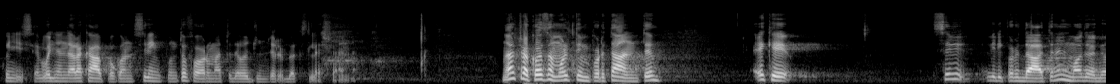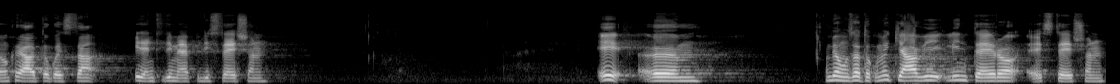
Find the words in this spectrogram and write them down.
Quindi se voglio andare a capo con string.format devo aggiungere il backslash n. Un'altra cosa molto importante è che, se vi ricordate, nel modulo abbiamo creato questa identity map di station. E ehm, abbiamo usato come chiavi l'intero e station.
